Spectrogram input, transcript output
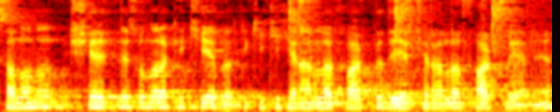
Salonu şerit led olarak ikiye böldük. İki kenarlar farklı, diğer kenarlar farklı yanıyor.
